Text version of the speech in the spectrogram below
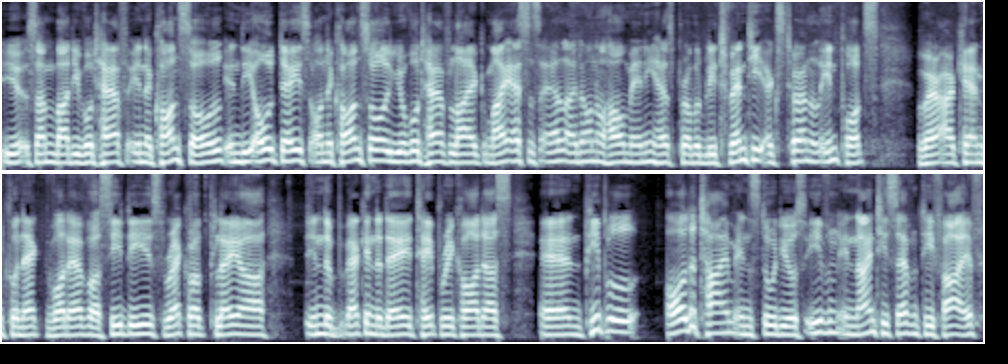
you, somebody would have in a console. In the old days, on a console, you would have like my SSL. I don't know how many has probably 20 external inputs where I can connect whatever CDs, record player, in the back in the day tape recorders and people all the time in studios even in 1975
